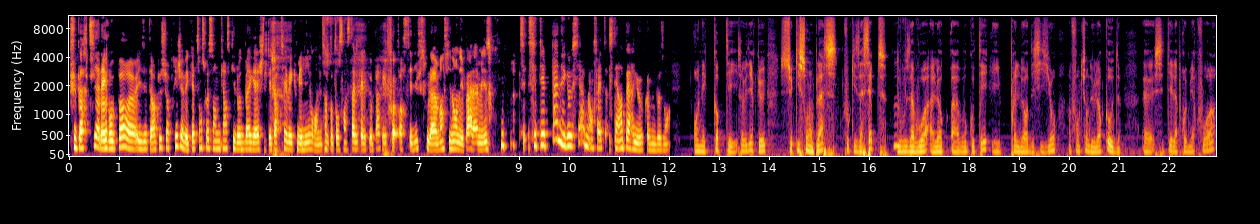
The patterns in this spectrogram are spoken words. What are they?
Je suis partie à l'aéroport, euh, ils étaient un peu surpris, j'avais 475 kilos de bagages. J'étais partie avec mes livres en me disant quand on s'installe quelque part, il faut avoir ses livres sous la main, sinon on n'est pas à la maison. C'était pas négociable en fait, c'était impérieux comme besoin. on est coopté. Ça veut dire que ceux qui sont en place, il faut qu'ils acceptent de vous avoir à, leur- à vos côtés et ils prennent leurs décisions en fonction de leur code. Euh, C'était la première fois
